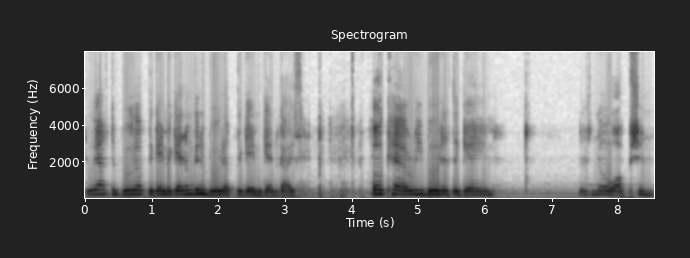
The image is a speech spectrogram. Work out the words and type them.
Do we have to boot up the game again? I'm gonna boot up the game again, guys. Okay, I rebooted the game. There's no option.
